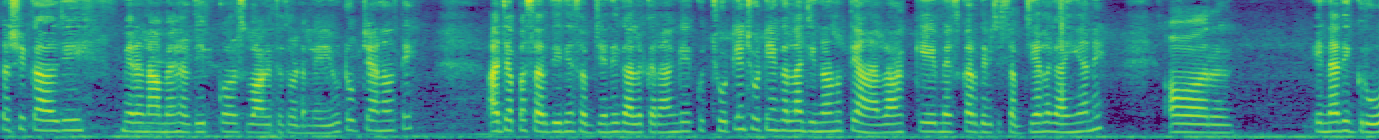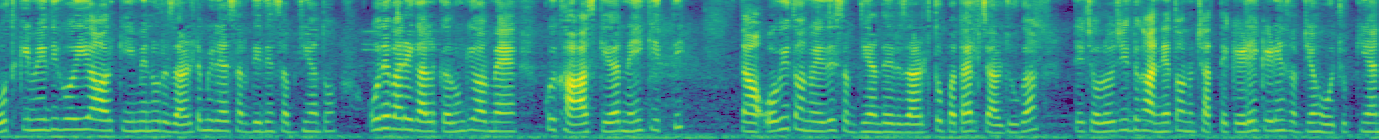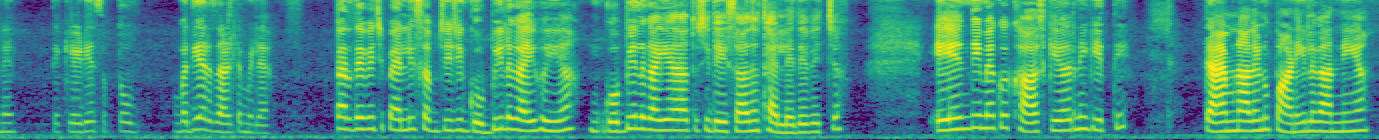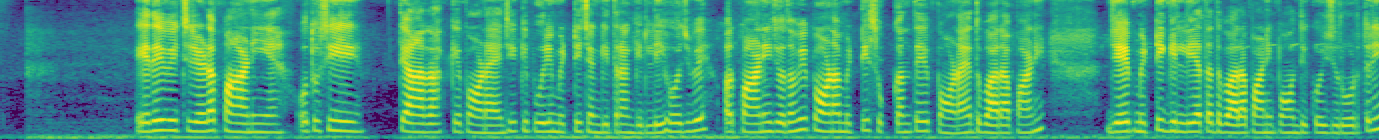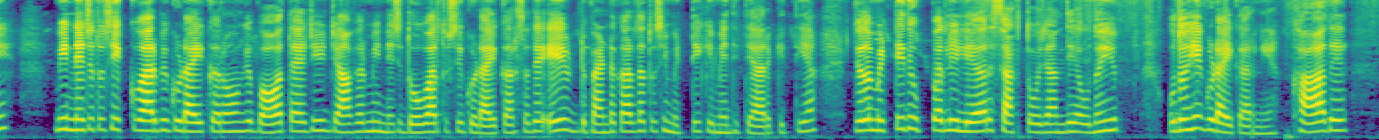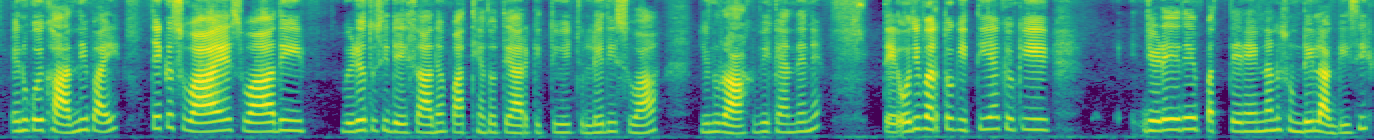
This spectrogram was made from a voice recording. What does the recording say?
ਸਤਿ ਸ਼੍ਰੀ ਅਕਾਲ ਜੀ। ਮੇਰਾ ਨਾਮ ਹੈ ਹਰਦੀਪ ਕੌਰ, ਸਵਾਗਤ ਹੈ ਤੁਹਾਡਾ ਮੇਰੇ YouTube ਚੈਨਲ ਤੇ। ਅੱਜ ਆਪਾਂ ਸਰਦੀ ਦੀਆਂ ਸਬਜ਼ੀਆਂ ਦੀ ਗੱਲ ਕਰਾਂਗੇ। ਕੁਝ ਛੋਟੀਆਂ-ਛੋਟੀਆਂ ਗੱਲਾਂ ਜਿਨ੍ਹਾਂ ਨੂੰ ਧਿਆਨ ਰੱਖ ਕੇ ਮੈਂ ਇਸ ਘਰ ਦੇ ਵਿੱਚ ਸਬਜ਼ੀਆਂ ਲਗਾਈਆਂ ਨੇ। ਔਰ ਇਹਨਾਂ ਦੀ ਗਰੋਥ ਕਿਵੇਂ ਦੀ ਹੋਈ ਆ ਔਰ ਕੀ ਮੈਨੂੰ ਰਿਜ਼ਲਟ ਮਿਲਿਆ ਸਰਦੀ ਦੀਆਂ ਸਬਜ਼ੀਆਂ ਤੋਂ, ਉਹਦੇ ਬਾਰੇ ਗੱਲ ਕਰੂੰਗੀ ਔਰ ਮੈਂ ਕੋਈ ਖਾਸ ਕੇਅਰ ਨਹੀਂ ਕੀਤੀ। ਤਾਂ ਉਹ ਵੀ ਤੁਹਾਨੂੰ ਇਹਦੇ ਸਬਜ਼ੀਆਂ ਦੇ ਰਿਜ਼ਲਟ ਤੋਂ ਪਤਾ ਚੱਲ ਜੂਗਾ। ਤੇ ਚਲੋ ਜੀ, ਦਿਖਾਉਂਦੇ ਹਾਂ ਤੁਹਾਨੂੰ ਛੱਤ ਤੇ ਕਿਹੜੀਆਂ-ਕਿਹੜੀਆਂ ਸਬਜ਼ੀਆਂ ਹੋ ਚੁੱਕੀਆਂ ਨੇ ਤੇ ਕਿਹੜੀਆਂ ਸਭ ਤੋਂ ਵਧੀਆ ਰਿਜ਼ਲਟ ਮਿਲਿਆ। ਘਰ ਦੇ ਵਿੱਚ ਪਹਿਲੀ ਸਬਜ਼ੀ ਜੀ ਗੋਭੀ ਲਗਾਈ ਹੋਈ ਆ। ਗੋਭੀ ਲਗਾਈ ਆ, ਤੁਸੀਂ ਦੇਖ ਸਕਦੇ ਹੋ ਥੈਲੇ ਦੇ ਵਿੱਚ। ਇਹਦੀ ਮੈਂ ਕੋਈ ਖਾਸ ਕੇਅਰ ਨਹੀਂ ਕੀਤੀ। ਟਾਈਮ ਨਾਲ ਇਹਨੂੰ ਪਾਣੀ ਲਗਾਉਣੀ ਆ। ਇਹਦੇ ਵਿੱਚ ਜਿਹੜਾ ਪਾਣੀ ਹੈ, ਉਹ ਤੁਸੀਂ ਧਿਆਨ ਰੱਖ ਕੇ ਪਾਉਣਾ ਹੈ ਜੀ, ਕਿ ਪੂਰੀ ਮਿੱਟੀ ਚੰਗੀ ਤਰ੍ਹਾਂ ਗਿੱਲੀ ਹੋ ਜਵੇ। ਔਰ ਪਾਣੀ ਜਦੋਂ ਵੀ ਪਾਉਣਾ, ਮਿੱਟੀ ਸੁੱਕਣ ਤੇ ਪਾਉਣਾ ਹੈ ਦੁਬਾਰਾ ਪਾਣੀ। ਜੇ ਮਿੱਟੀ ਗਿੱਲੀ ਆ ਤਾਂ ਦੁਬਾਰਾ ਪਾਣੀ ਪਾਉਣ ਦੀ ਕੋਈ ਜ਼ਰੂਰਤ ਨਹੀਂ। ਮਹੀਨੇ 'ਚ ਤੁਸੀਂ ਇੱਕ ਵਾਰ ਵੀ ਗੁਡਾਈ ਕਰੋਗੇ ਬਹੁਤ ਹੈ ਜੀ, ਜਾਂ ਫਿਰ ਮਹੀਨੇ 'ਚ ਦੋ ਵਾਰ ਤੁਸੀਂ ਗੁਡਾਈ ਕਰ ਸਕਦੇ ਇਹ ਡਿਪੈਂਡ ਕਰਦਾ ਤੁਸੀਂ ਮਿੱਟੀ ਕਿਵੇਂ ਦੀ ਤਿਆਰ ਕੀਤੀ ਆ। ਜਦੋਂ ਮਿੱਟੀ ਦੀ ਉੱਪਰਲੀ ਲੇਅਰ ਸਖਤ ਹੋ ਜਾਂਦੀ ਆ, ਉਦੋਂ ਹੀ ਉਦੋਂ ਹੀ ਗੁਡਾਈ ਕਰਨੀ ਆ। ਖਾਦ, ਇਹਨੂੰ ਕੋਈ ਖਾਦ ਨਹੀਂ ਪਾਈ। ਤੇ ਇੱਕ ਸਵਾਹ ਹੈ, ਸਵਾਹ ਦੀ ਵੀਡੀਓ ਤੁਸੀਂ ਦੇਖ ਸਕਦੇ ਹੋ, ਪਾਥੀਆਂ ਤੋਂ ਤਿਆਰ ਕੀਤੀ ਹੋਈ ਚੁੱਲ੍ਹੇ ਦੀ ਸਵਾਹ, ਜਿਹਨੂੰ ਰਾਖ ਵੀ ਕਹਿੰਦੇ ਨੇ। ਤੇ ਉਹਦੀ ਵਰਤੋਂ ਕੀਤੀ ਹੈ ਕਿਉਂਕਿ ਜਿਹੜੇ ਇਹਦੇ ਪੱਤੇ ਨੇ, ਇਹਨਾਂ ਨੂੰ ਸੁੰਡੀ ਲੱਗ ਗਈ ਸੀ।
